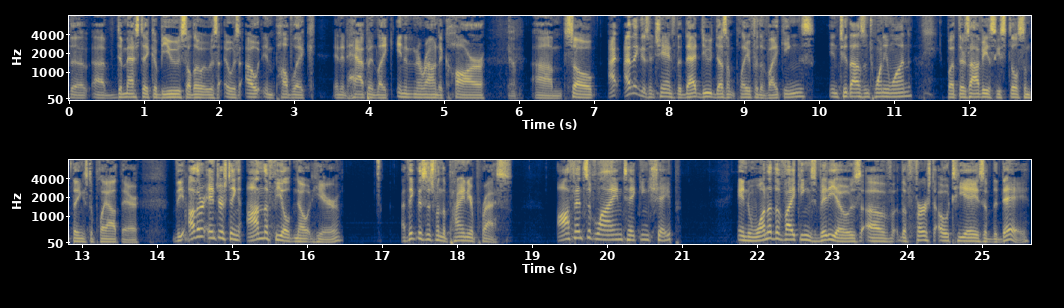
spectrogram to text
the uh, domestic abuse. Although it was it was out in public and it happened like in and around a car. Yeah. Um, so I, I think there's a chance that that dude doesn't play for the Vikings in 2021, but there's obviously still some things to play out there. The other interesting on the field note here, I think this is from the Pioneer Press. Offensive line taking shape. In one of the Vikings videos of the first OTAs of the day,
